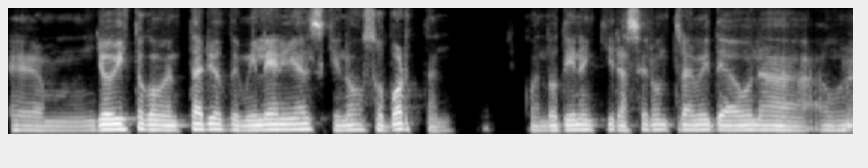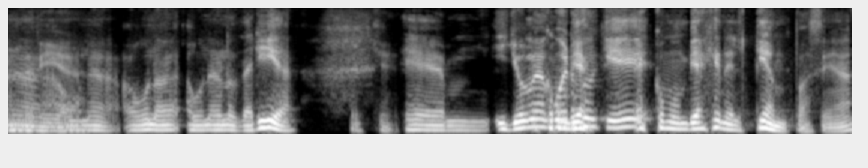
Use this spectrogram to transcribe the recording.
Em, yo he visto comentarios de millennials que no soportan cuando tienen que ir a hacer un trámite a una, a una, a una, a una, a una notaría. Em, y yo me acuerdo que... Es como un viaje en el tiempo, así, ¿eh?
